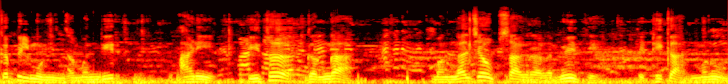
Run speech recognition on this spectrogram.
कपिल मुनींचं मंदिर आणि इथं गंगा बंगालच्या उपसागराला मिळते ते ठिकाण म्हणून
